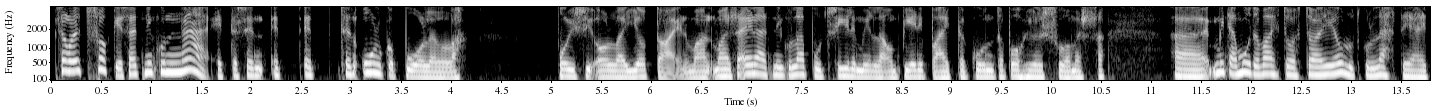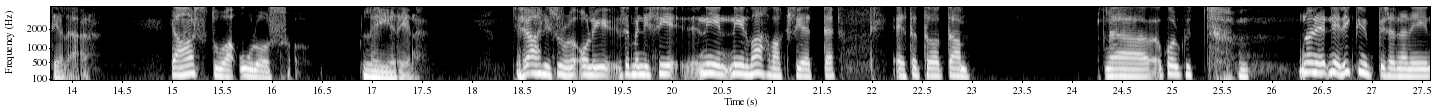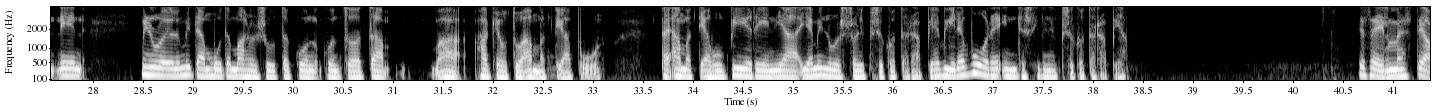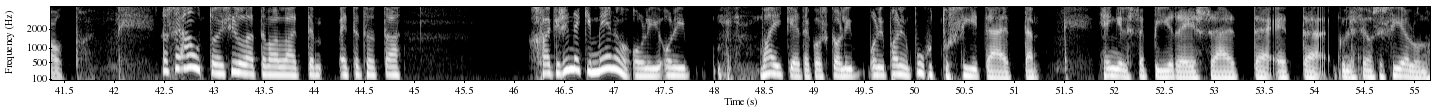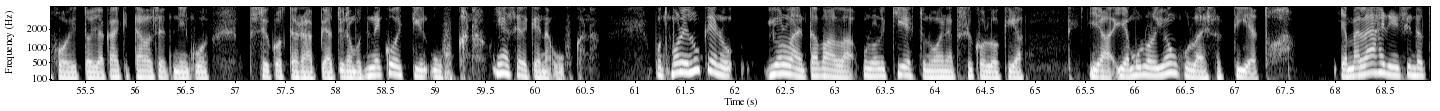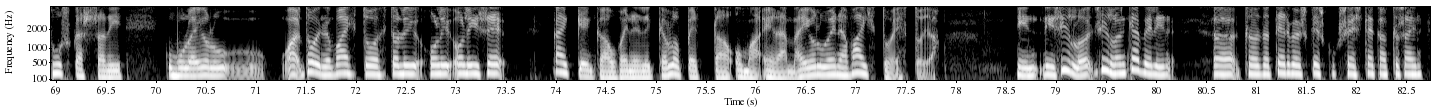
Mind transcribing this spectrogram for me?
sä olet shoki. Sä et niin kuin näe, että sen, et, et sen ulkopuolella voisi olla jotain, vaan, vaan sä elät niin kuin laput silmillä, on pieni paikkakunta Pohjois-Suomessa – ää, mitä muuta vaihtoehtoa ei ollut kuin lähteä etelään ja astua ulos leirin. Ja se ahdistus oli, se meni si, niin, niin vahvaksi, että, että tuota, ää, 30, no nelikymppisenä, niin, niin minulla ei ollut mitään muuta mahdollisuutta kuin, kuin tuota, hakeutua ammattiapuun tai ammattiavun piiriin ja, ja minulle se oli psykoterapia, viiden vuoden intensiivinen psykoterapia. Ja se ilmeisesti auttoi. No se auttoi sillä tavalla, että, että tota, vaikka sinnekin meno oli, oli vaikeaa, koska oli, oli paljon puhuttu siitä, että hengellisissä piireissä, että, että kyllä se on se sielunhoito ja kaikki tällaiset niin kuin psykoterapiat, mutta ne koittiin uhkana, ihan selkeänä uhkana. Mutta mä olin lukenut jollain tavalla, mulla oli kiehtunut aina psykologia ja, ja mulla oli jonkunlaista tietoa. Ja mä lähdin siinä tuskassani, kun mulla ei ollut, toinen vaihtoehto oli, oli, oli se kaikkein kauhein, eli lopettaa oma elämä. Ei ollut enää vaihtoehtoja. Niin, niin silloin, silloin kävelin ö, tuota, terveyskeskukseen sitä kautta sain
